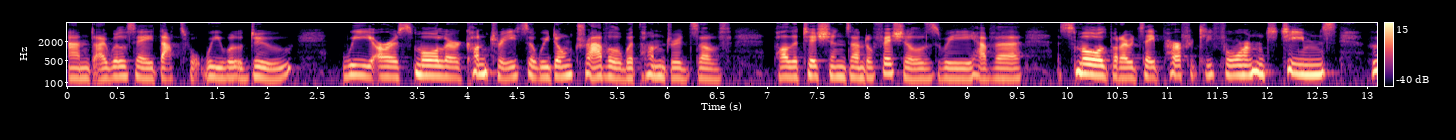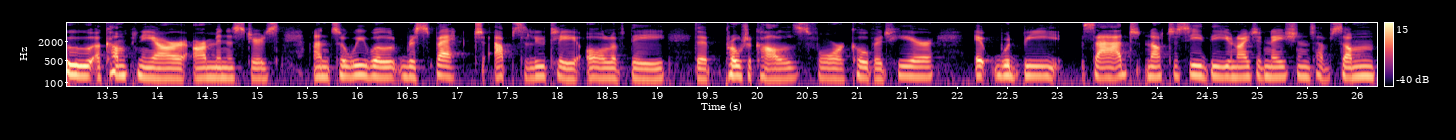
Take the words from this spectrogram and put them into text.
and I will say that's what we will do. We are a smaller country, so we don't travel with hundreds of politicians and officials. We have a, a, small, but I would say perfectly formed teams who accompany our, our ministers. And so we will respect absolutely all of the, the protocols for COVID here. It would be sad not to see the United Nations have some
